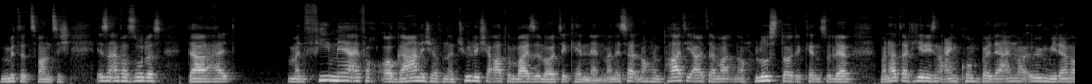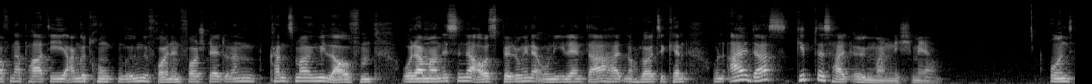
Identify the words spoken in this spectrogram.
Mitte 20, ist es einfach so, dass da halt man viel mehr einfach organisch auf natürliche Art und Weise Leute kennenlernt. Man ist halt noch im Partyalter, man hat noch Lust, Leute kennenzulernen. Man hat halt hier diesen einen Kumpel, der einmal irgendwie dann auf einer Party angetrunken irgendeine Freundin vorstellt und dann kann es mal irgendwie laufen. Oder man ist in der Ausbildung, in der Uni, lernt da halt noch Leute kennen. Und all das gibt es halt irgendwann nicht mehr. Und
